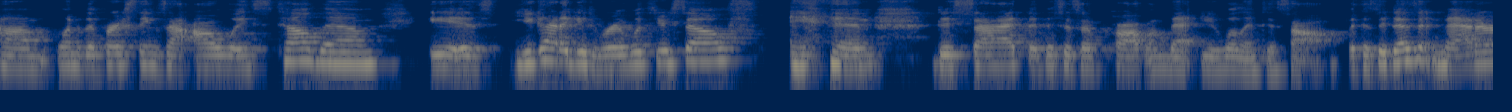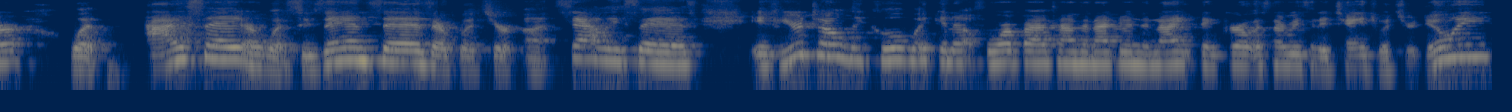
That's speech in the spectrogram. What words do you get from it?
Um, one of the first things I always tell them is you got to get real with yourself and decide that this is a problem that you're willing to solve. Because it doesn't matter what I say or what Suzanne says or what your Aunt Sally says. If you're totally cool waking up four or five times a night during the night, then girl, it's no reason to change what you're doing.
